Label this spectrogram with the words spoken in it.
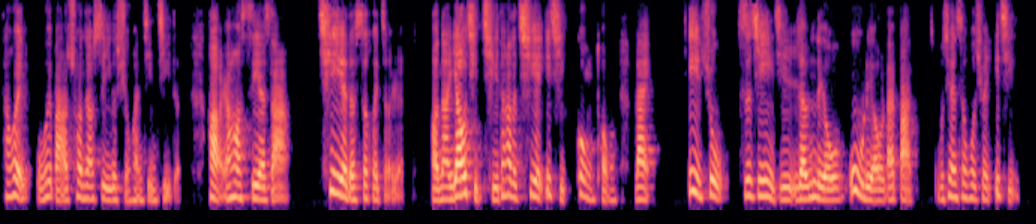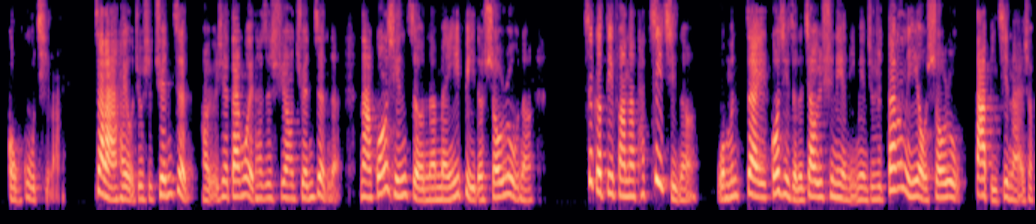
他会我会把它创造是一个循环经济的。好，然后 CSR 企业的社会责任。好，那邀请其他的企业一起共同来挹注资金以及人流、物流，来把无限生活圈一起巩固起来。再来，还有就是捐赠，好，有一些单位它是需要捐赠的。那光行者呢，每一笔的收入呢，这个地方呢，他自己呢，我们在光行者的教育训练里面，就是当你有收入大笔进来的时候，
